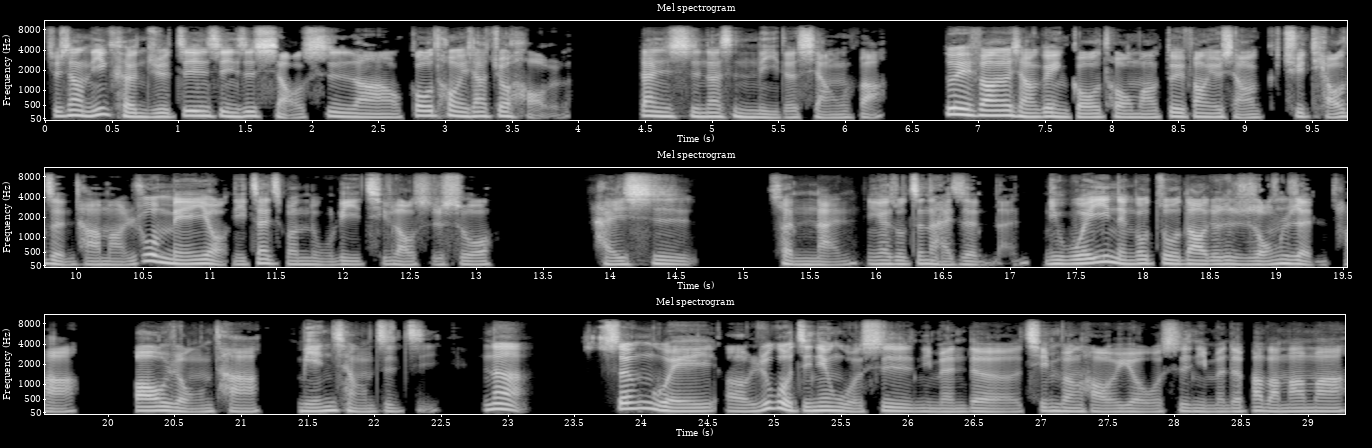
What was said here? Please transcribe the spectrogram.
就像你可能觉得这件事情是小事啊，沟通一下就好了。但是那是你的想法，对方有想要跟你沟通吗？对方有想要去调整他吗？如果没有，你再怎么努力，请老实说，还是很难。应该说，真的还是很难。你唯一能够做到就是容忍他、包容他、勉强自己。那身为呃，如果今天我是你们的亲朋好友，我是你们的爸爸妈妈，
